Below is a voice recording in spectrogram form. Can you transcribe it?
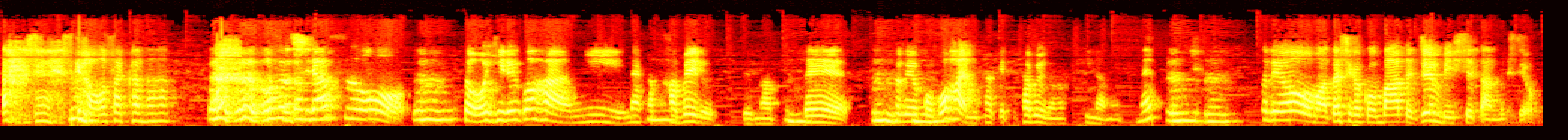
あるじゃないですか、お魚。しらすを、お昼ご飯になんか食べるってなって、うん。それをこうご飯にかけて食べるのが好きなのですね。それを、まあ、私がこうバーって準備してたんですよ。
